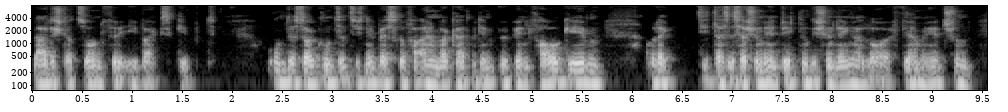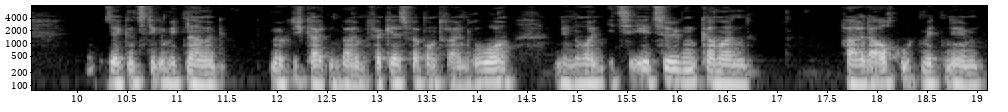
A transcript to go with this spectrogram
Ladestationen für E-Bikes gibt. Und es soll grundsätzlich eine bessere Vereinbarkeit mit dem ÖPNV geben. Aber das ist ja schon eine Entwicklung, die schon länger läuft. Wir haben ja jetzt schon sehr günstige Mitnahmemöglichkeiten beim Verkehrsverbund Rhein-Ruhr. In den neuen ICE-Zügen kann man Fahrräder auch gut mitnehmen.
